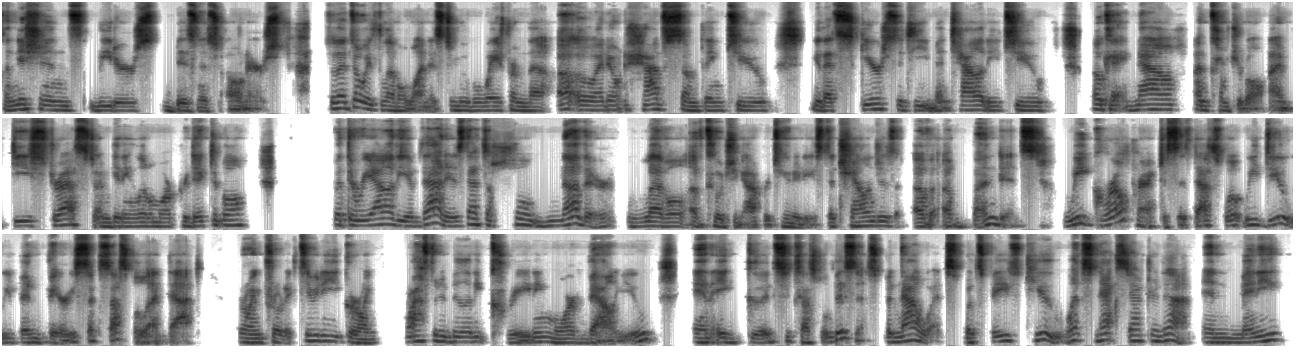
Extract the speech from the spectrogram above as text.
clinicians, leaders, business owners. So that's always level one is to move away from the, uh oh, I don't have something to, you know, that scarcity mentality to, okay, now I'm comfortable. I'm de stressed. I'm getting a little more predictable. But the reality of that is that's a whole nother level of coaching opportunities, the challenges of abundance. We grow practices. That's what we do. We've been very successful at that, growing productivity, growing profitability, creating more value, and a good, successful business. But now what? What's phase two? What's next after that? And many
